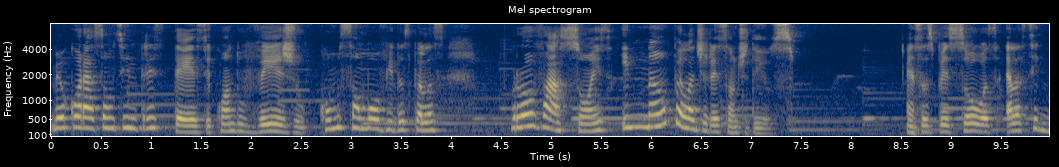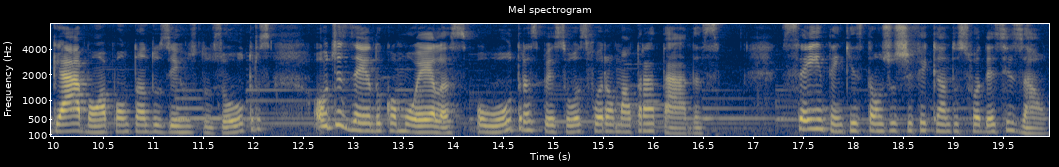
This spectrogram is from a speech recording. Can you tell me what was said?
Meu coração se entristece quando vejo como são movidas pelas provações e não pela direção de Deus. Essas pessoas, elas se gabam apontando os erros dos outros ou dizendo como elas ou outras pessoas foram maltratadas sentem que estão justificando sua decisão,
